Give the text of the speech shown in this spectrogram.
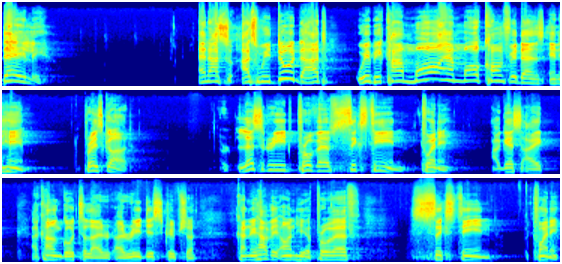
daily. And as, as we do that, we become more and more confident in Him. Praise God. Let's read Proverbs 16 20. I guess I, I can't go till I, I read this scripture. Can we have it on here? Proverbs 16 20.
